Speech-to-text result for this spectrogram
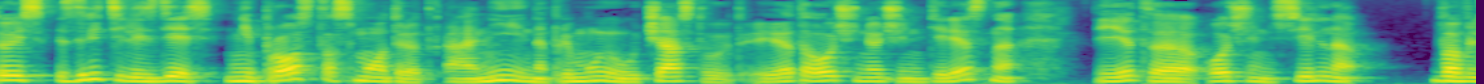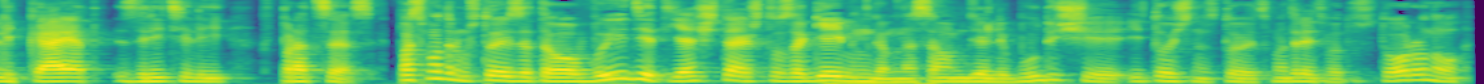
То есть зрители здесь не просто смотрят, а они напрямую участвуют. И это очень-очень интересно, и это очень сильно вовлекает зрителей в процесс. Посмотрим, что из этого выйдет. Я считаю, что за геймингом на самом деле будущее, и точно стоит смотреть в эту сторону.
